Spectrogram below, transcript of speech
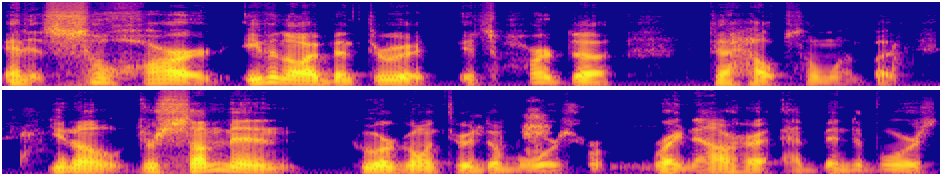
and it's so hard. Even though I've been through it, it's hard to to help someone. But you know, there's some men who are going through a divorce right now or have been divorced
